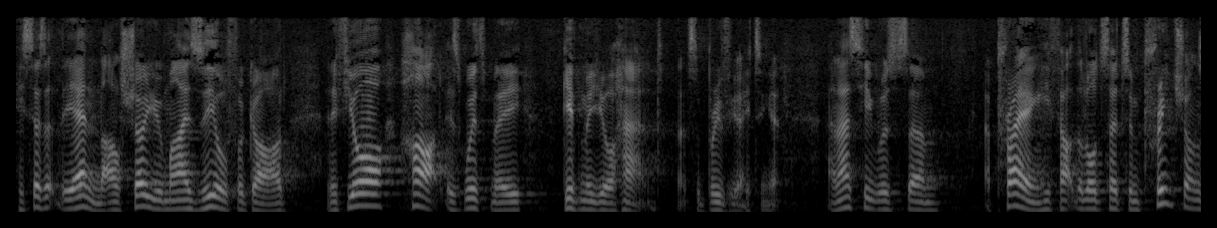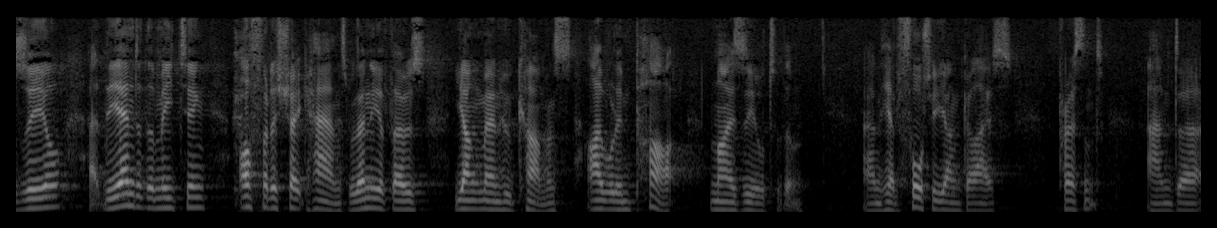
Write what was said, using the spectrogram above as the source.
he says at the end, I'll show you my zeal for God. And if your heart is with me, give me your hand. That's abbreviating it. And as he was um, praying, he felt the Lord said to him, Preach on zeal. At the end of the meeting, offer to shake hands with any of those young men who come, and I will impart my zeal to them. And he had 40 young guys present, and uh,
